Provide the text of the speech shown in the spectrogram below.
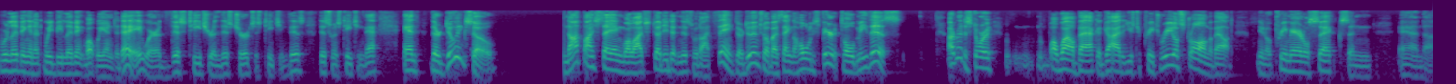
we're living in it, we'd be living what we're in today, where this teacher in this church is teaching this, this one's teaching that. And they're doing so not by saying, well, I've studied it and this is what I think. They're doing so by saying the Holy Spirit told me this. I read a story a while back, a guy that used to preach real strong about, you know, premarital sex and and uh,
